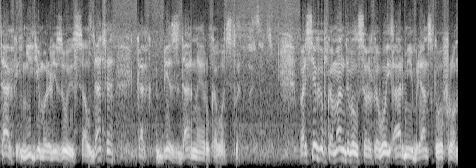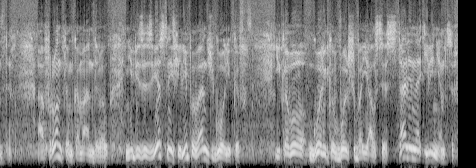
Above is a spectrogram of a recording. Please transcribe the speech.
так не деморализуют солдата, как бездарное руководство. Парсегов командовал 40-й армией Брянского фронта, а фронтом командовал небезызвестный Филипп Иванович Голиков. И кого Голиков больше боялся, Сталина или немцев?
